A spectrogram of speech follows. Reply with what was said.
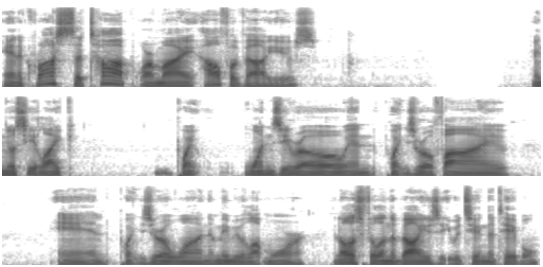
And across the top are my alpha values and you'll see like 0.10 and 0.05 and 0.01 and maybe a lot more and I'll just fill in the values that you would see in the table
